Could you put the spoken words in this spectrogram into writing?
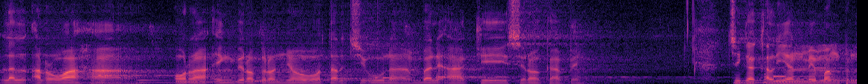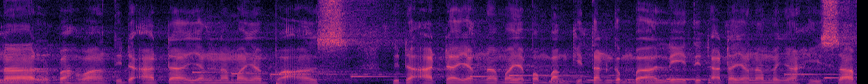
Lal arwaha ora ing pira-pira nyawa tarjiuna balekake sira kabeh. Jika kalian memang benar bahwa tidak ada yang namanya ba'as tidak ada yang namanya pembangkitan kembali tidak ada yang namanya hisab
